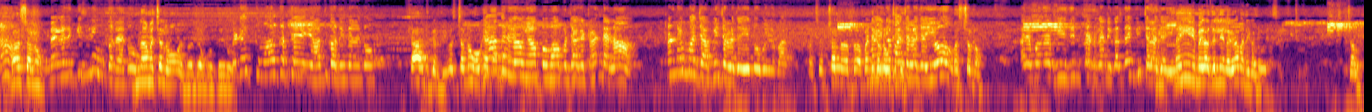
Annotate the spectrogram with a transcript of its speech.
ना। बस चलो। मैं किस लिए वो कर रहा है तो? ना मैं चल रहा हूँ जब देर बेटे कमाल करते हैं याद कर दी मैंने तो। क्या हद कर दी? बस चलो हो गया क्या करेगा यहाँ पर वहाँ पर जाके ठंड है ना। ठंड में मत जा फिर चला जाइए दो महीने बाद। अच्छा चलो मैं निकल रहा हूँ चला जाइयो। बस चलो। अरे पंद्रह बीस दिन ठंड का निकलते फिर चला जाइए। नहीं मेरा दिल नहीं लग रहा मैं निकल रहा चलो।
